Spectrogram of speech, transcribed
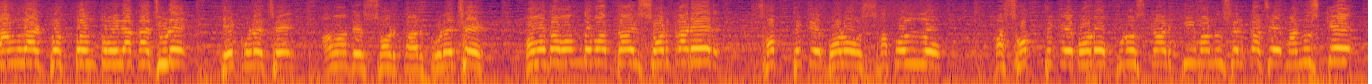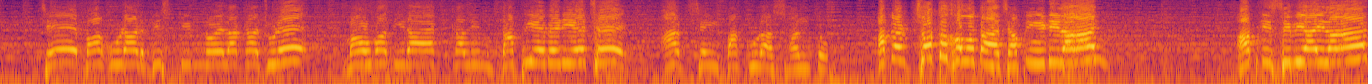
বাংলার প্রত্যন্ত এলাকা জুড়ে কে করেছে? আমাদের সরকার করেছে। মমতা বন্দ্যোপাধ্যায় সরকারের সব থেকে বড় সাফল্য বা সব থেকে বড় পুরস্কার কি মানুষের কাছে? মানুষকে যে বাঁকুড়ার বিস্তীর্ণ এলাকা জুড়ে মাওবাদীরা এককালীন দাপিয়ে বেরিয়েছে, আর সেই বাঁকুড়া শান্ত। আপনার যত ক্ষমতা আছে, আপনি ইডি লাগান, আপনি সিবিআই লাগান,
